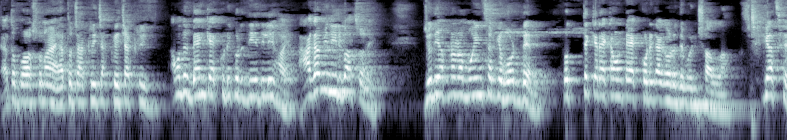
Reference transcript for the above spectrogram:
এত পড়াশোনা, এত চাকরি চাকরি চাকরি। আমাদের ব্যাংকে এক কোটি করে দিয়ে দিলেই হয়। আগামী নির্বাচনে যদি আপনারা মঈন স্যারকে ভোট দেন, প্রত্যেকের অ্যাকাউন্টে এক কোটি টাকা করে দেবো ইনশাল্লাহ ঠিক আছে?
